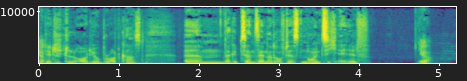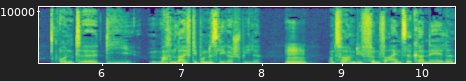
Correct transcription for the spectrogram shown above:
ja. Digital Audio Broadcast. Ähm, da gibt's ja einen Sender drauf, der ist 9011. Ja. Und äh, die machen live die Bundesligaspiele. Mhm. Und zwar haben die fünf Einzelkanäle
